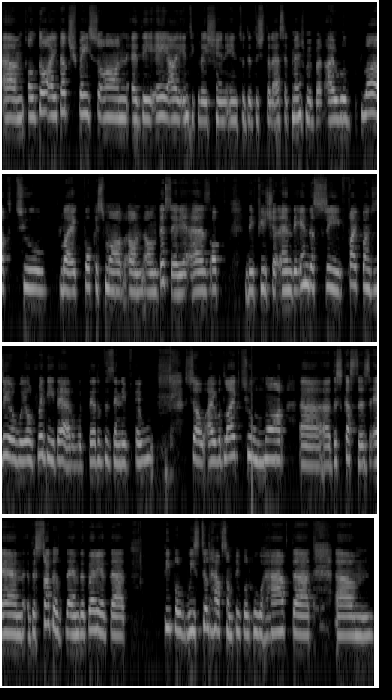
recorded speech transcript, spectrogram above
Um, although I touch base on the AI integration into the digital asset management, but I would love to like focus more on on this area as of the future. And the industry 5.0 we're already there with there is any so i would like to more uh, discuss this and the struggle and the barrier that people we still have some people who have that um,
